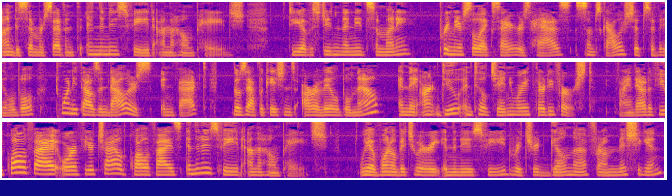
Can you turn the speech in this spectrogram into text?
on December 7th in the newsfeed on the homepage. Do you have a student that needs some money? Premier Select Sires has some scholarships available, $20,000 in fact. Those applications are available now and they aren't due until January 31st. Find out if you qualify or if your child qualifies in the newsfeed on the homepage. We have one obituary in the newsfeed. Richard Gilna from Michigan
